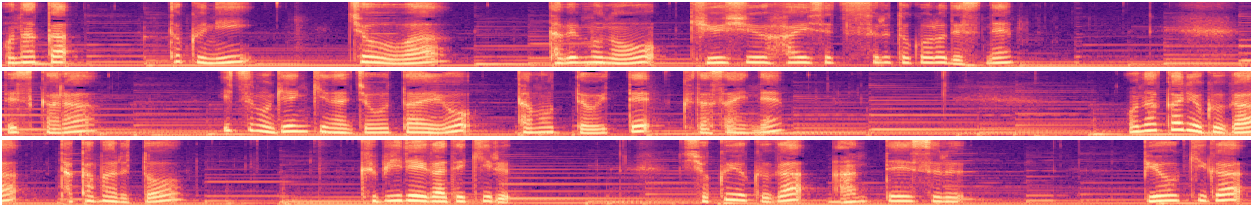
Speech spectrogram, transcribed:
お腹特に腸は食べ物を吸収排泄するところですね。ですからいつも元気な状態を保っておいてくださいね。お腹力が高まるとくびれができる。食欲が安定する。病気が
